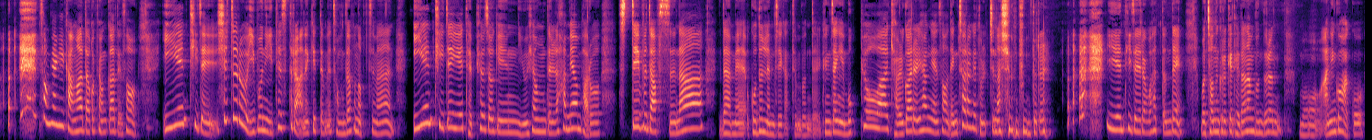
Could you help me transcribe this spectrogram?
성향이 강하다고 평가돼서 ENTJ, 실제로 이분이 이 테스트를 안 했기 때문에 정답은 없지만 ENTJ의 대표적인 유형들 하면 바로 스티브 잡스나 그다음에 고든 램지 같은 분들 굉장히 목표와 결과를 향해서 냉철하게 돌진하시는 분들을 ENTJ라고 했던데, 뭐 저는 그렇게 대단한 분들은 뭐 아닌 것 같고,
